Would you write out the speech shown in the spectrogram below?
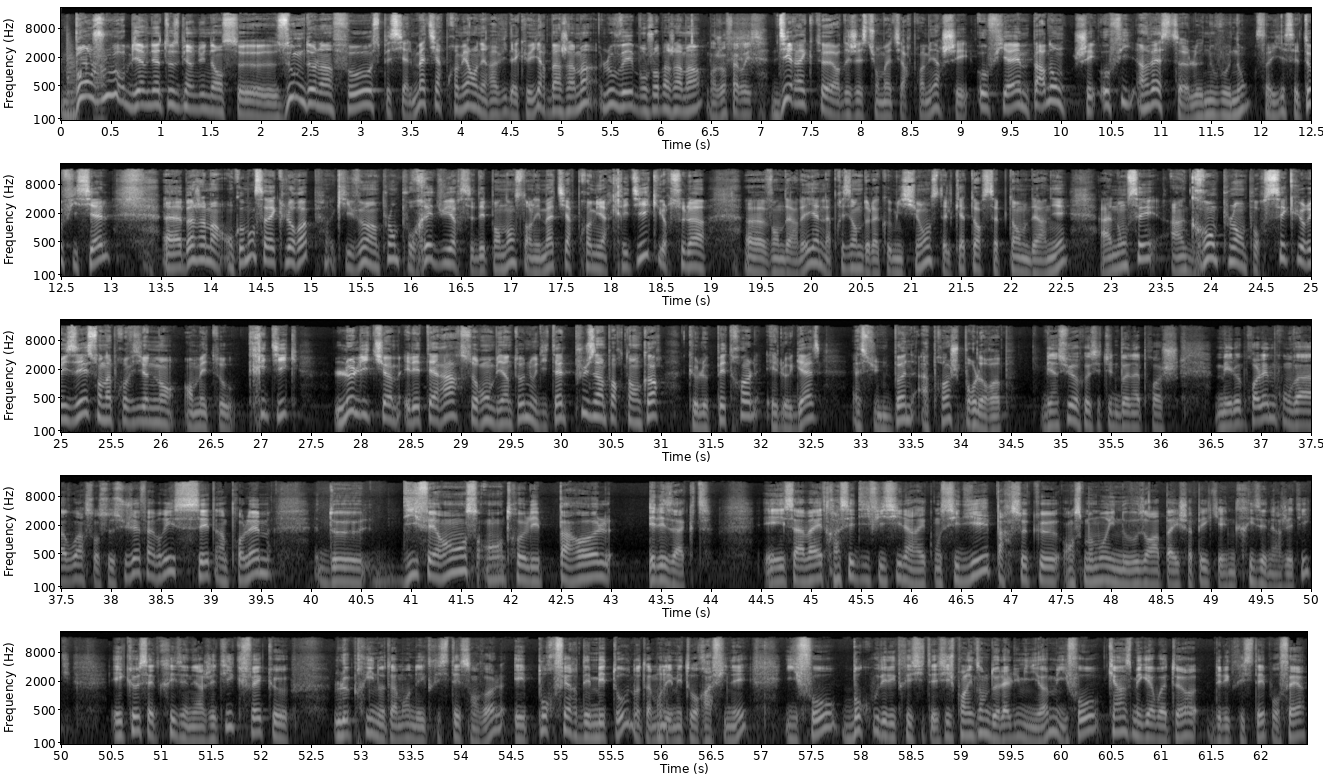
Bonjour, bienvenue à tous, bienvenue dans ce Zoom de l'info spécial matières premières. On est ravi d'accueillir Benjamin Louvet. Bonjour Benjamin. Bonjour Fabrice. Directeur des gestions matières premières chez OFIAM, pardon, chez OFI Invest, le nouveau nom, ça y est, c'est officiel. Euh, Benjamin, on commence avec l'Europe qui veut un plan pour réduire ses dépendances dans les matières premières critiques. Ursula euh, von der Leyen, la présidente de la Commission, c'était le 14 septembre dernier, a annoncé un grand plan pour sécuriser son approvisionnement en métaux critiques le lithium et les terres rares seront bientôt, nous dit-elle, plus importants encore que le pétrole et le gaz. Est-ce une bonne approche pour l'Europe? Bien sûr que c'est une bonne approche. Mais le problème qu'on va avoir sur ce sujet, Fabrice, c'est un problème de différence entre les paroles et les actes. Et ça va être assez difficile à réconcilier parce que, en ce moment, il ne vous aura pas échappé qu'il y a une crise énergétique et que cette crise énergétique fait que le prix, notamment de l'électricité, s'envole. Et pour faire des métaux, notamment des métaux raffinés, il faut beaucoup d'électricité. Si je prends l'exemple de l'aluminium, il faut 15 MWh d'électricité pour faire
